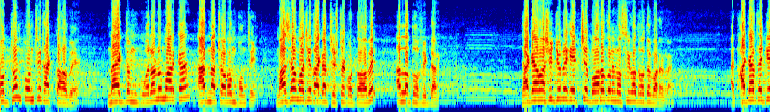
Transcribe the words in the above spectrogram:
মধ্যমপন্থী থাকতে হবে। না একদম গোলানো মার্কা, আর না চরমপন্থী। মাঝামাঝি থাকার চেষ্টা করতে হবে। আল্লাহ তৌফিক করুন। ঢাকাবাসীর জন্য এর চেয়ে বড় কোনো নসিবত হতে পারে না। ঢাকা থেকে,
